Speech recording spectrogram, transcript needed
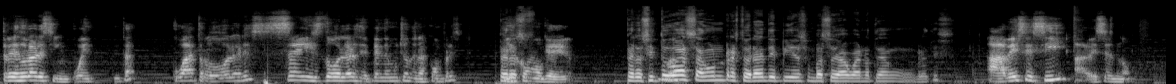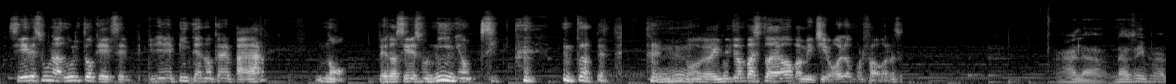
3 dólares 50, 4 dólares, 6 dólares, depende mucho de las compres. Pero, y es como que pero si tú vas a un restaurante y pides un vaso de agua, ¿no te dan gratis? A veces sí, a veces no. Si eres un adulto que se tiene pinta de no querer pagar, no. Pero si eres un niño, sí. Entonces, Mm. como que invite un vasito de agua para mi chivolo, por favor. Ala, no, sí, pro-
